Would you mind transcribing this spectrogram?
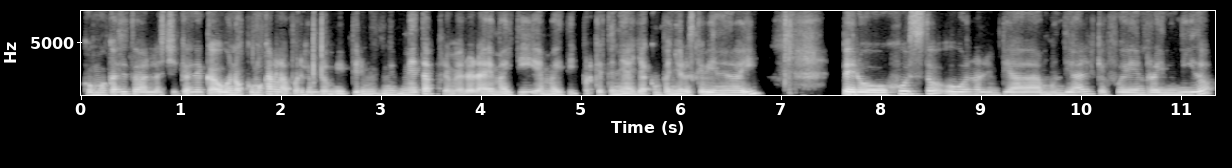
como casi todas las chicas de acá, bueno, como Carla, por ejemplo, mi, mi, meta primero era MIT, MIT, porque tenía ya compañeros que vienen de ahí, pero justo hubo una Olimpiada Mundial que fue en Reino Unido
